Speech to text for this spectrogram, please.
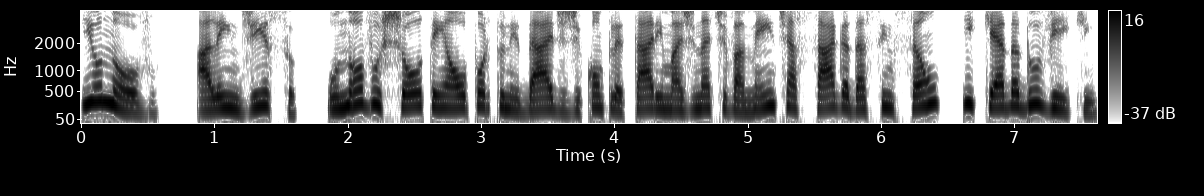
e o novo. Além disso, o novo show tem a oportunidade de completar imaginativamente a saga da ascensão e queda do Viking.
